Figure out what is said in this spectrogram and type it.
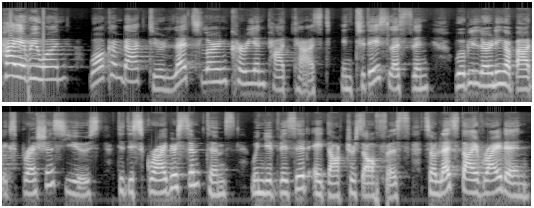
Hi, everyone. Welcome back to Let's Learn Korean podcast. In today's lesson, we'll be learning about expressions used to describe your symptoms when you visit a doctor's office. So let's dive right in.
